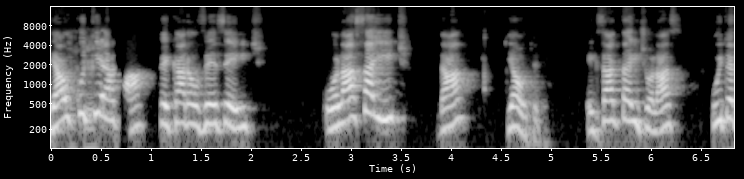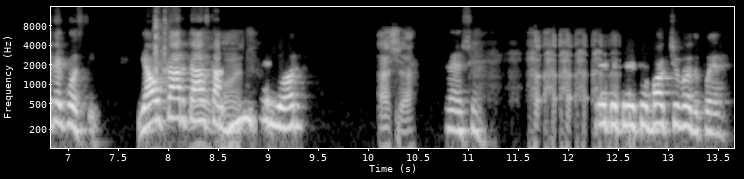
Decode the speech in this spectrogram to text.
Iau Ok. cutia ta pe care o vezi aici. O las aici, da? Ia uite-te. Exact aici o las. Uite-te, Costi. Iau cartea Moment, asta din moment. interior. Așa. Așa. Cred că trebuie să bag ceva după ea.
